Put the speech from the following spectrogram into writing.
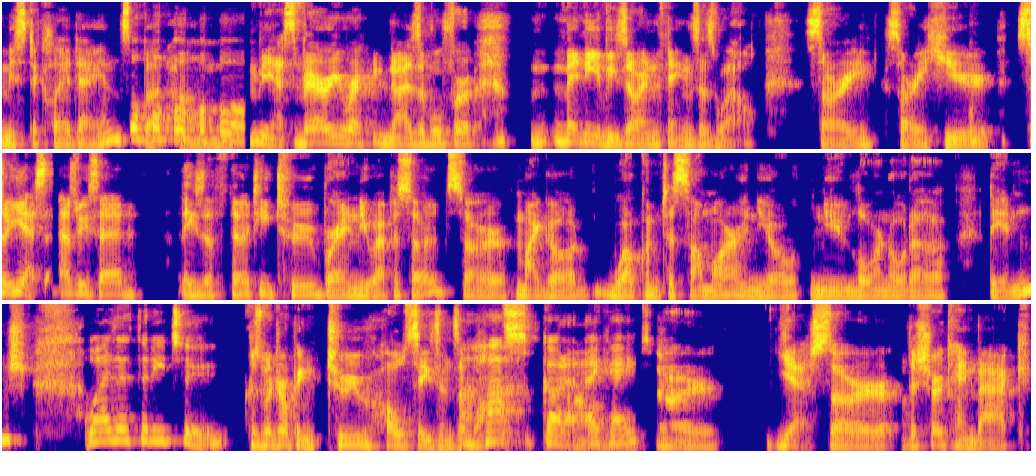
Mr. Claire Danes, but um, yes, very recognizable for many of his own things as well. Sorry, sorry, Hugh. So, yes, as we said, these are 32 brand new episodes. So, my God, welcome to summer and your new Law and Order binge. Why is there 32? Because we're dropping two whole seasons at uh-huh. once. Got it. Um, okay. So, yeah, so the show came back.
